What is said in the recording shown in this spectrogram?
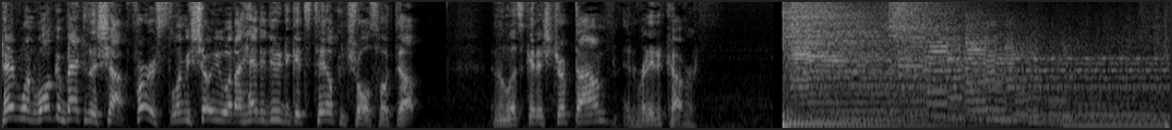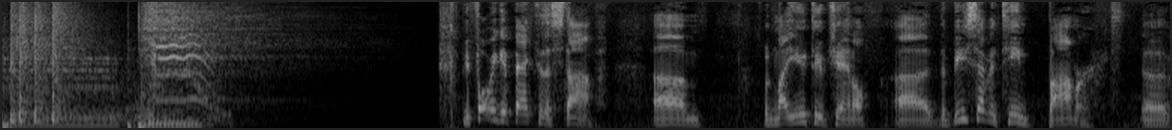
Hey everyone, welcome back to the shop. First, let me show you what I had to do to get the tail controls hooked up. And then let's get it stripped down and ready to cover. Before we get back to the Stampe, um, with my YouTube channel, uh, the B-17 Bomber, uh,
